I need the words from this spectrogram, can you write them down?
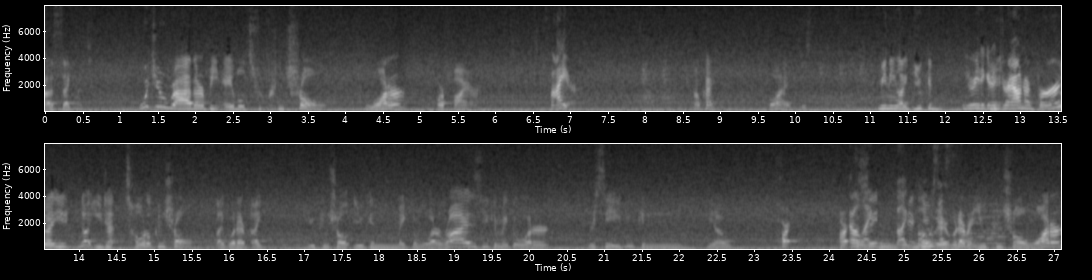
uh, segment, would you rather be able to control water or fire? Fire. Okay. Why? Just meaning like you could You're either gonna You- drown or burn. no you no you have total control like whatever like you control you can make the water rise you can make the water recede you can you know part part Oh, like- like you- Moses? or whatever you control water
